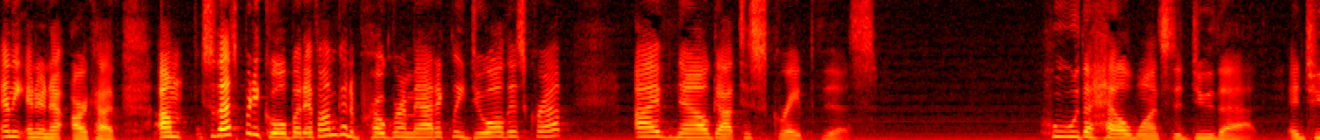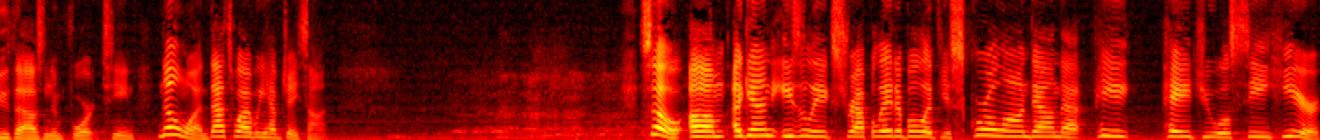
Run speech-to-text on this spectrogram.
and the Internet Archive. Um, so that's pretty cool, but if I'm going to programmatically do all this crap, I've now got to scrape this. Who the hell wants to do that? in 2014? No one. That's why we have JSON. so, um, again, easily extrapolatable. If you scroll on down that page, you will see here.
